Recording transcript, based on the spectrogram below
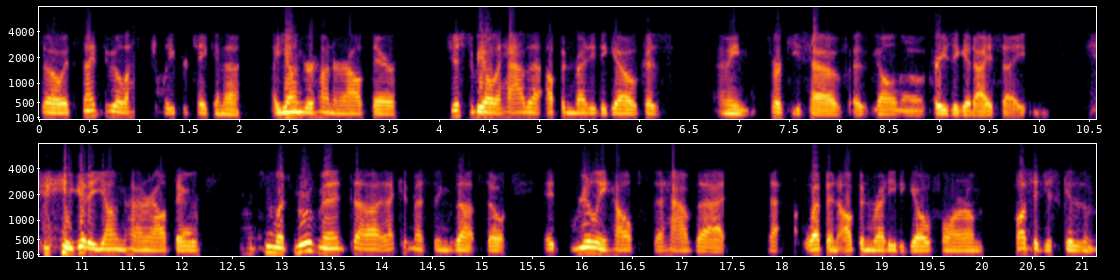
so it's nice to be able to actually, if you're taking a a younger hunter out there, just to be able to have that up and ready to go. Because I mean, turkeys have, as we all know, crazy good eyesight. you get a young hunter out there doing too much movement, uh, that could mess things up. So it really helps to have that that weapon up and ready to go for them. Plus, it just gives them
